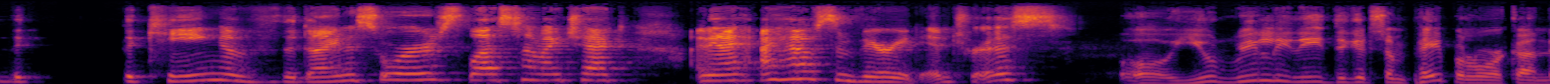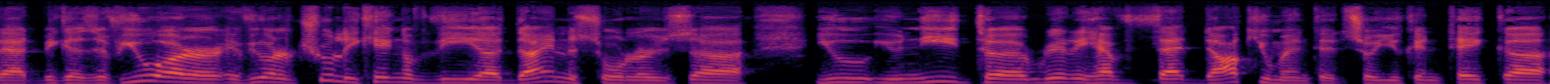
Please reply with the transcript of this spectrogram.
the, the king of the dinosaurs. Last time I checked, I mean, I, I have some varied interests. Oh, you really need to get some paperwork on that because if you are if you are truly king of the uh, dinosaurs, uh, you you need to really have that documented so you can take uh,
